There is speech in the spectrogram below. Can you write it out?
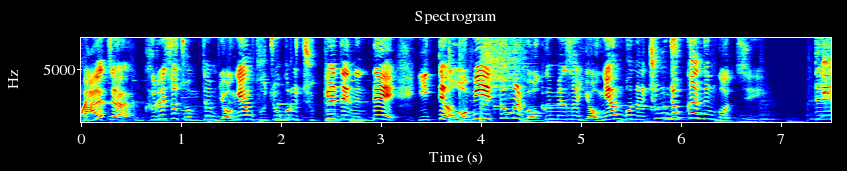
맞아. 그래서 점점 영양 부족으로 죽게 되는데 이때 어미의 똥을 먹으면서 영양분을 충족하는 거지. 네,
